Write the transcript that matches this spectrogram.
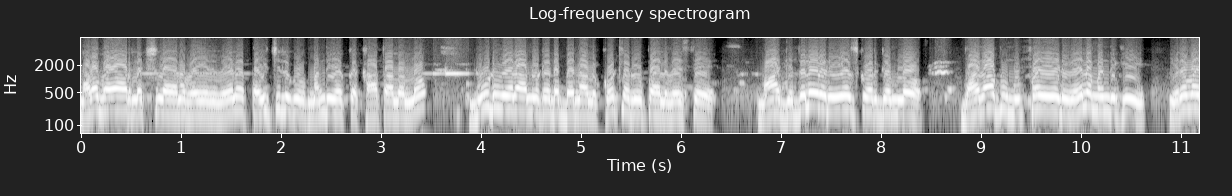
నలభై ఆరు లక్షల ఎనభై ఐదు వేల పైచిలకు మంది యొక్క ఖాతాలలో మూడు వేల నూట డెబ్బై నాలుగు కోట్ల రూపాయలు వేస్తే మా గిద్దలూరు నియోజకవర్గంలో దాదాపు ముప్పై ఏడు వేల మందికి ఇరవై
